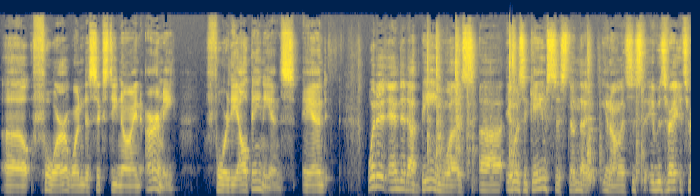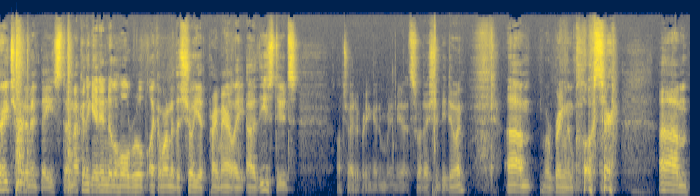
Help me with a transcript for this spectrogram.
uh, 4, 1 to 69 army for the Albanians. And what it ended up being was uh, it was a game system that you know it's just it was very it's very tournament based. I'm not going to get into the whole rule like I wanted to show you primarily uh, these dudes. I'll try to bring it, maybe that's what I should be doing, um, or bring them closer, um,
